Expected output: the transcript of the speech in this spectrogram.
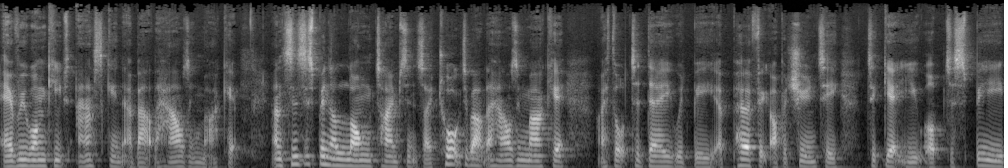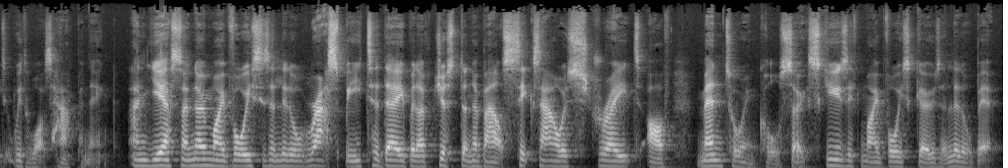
everyone keeps asking about the housing market. And since it's been a long time since I talked about the housing market, I thought today would be a perfect opportunity to get you up to speed with what's happening. And yes, I know my voice is a little raspy today, but I've just done about six hours straight of mentoring calls, so excuse if my voice goes a little bit.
